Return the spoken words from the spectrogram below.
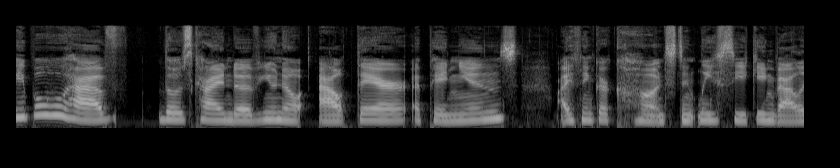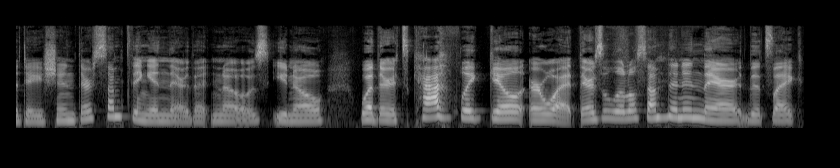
people who have those kind of, you know, out there opinions, I think are constantly seeking validation. There's something in there that knows, you know, whether it's Catholic guilt or what. There's a little something in there that's like,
